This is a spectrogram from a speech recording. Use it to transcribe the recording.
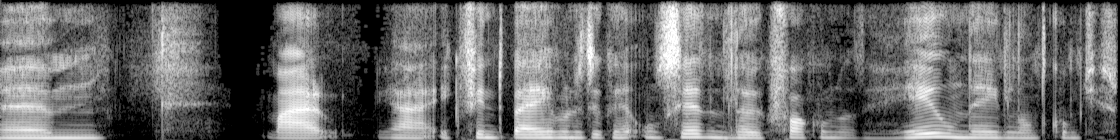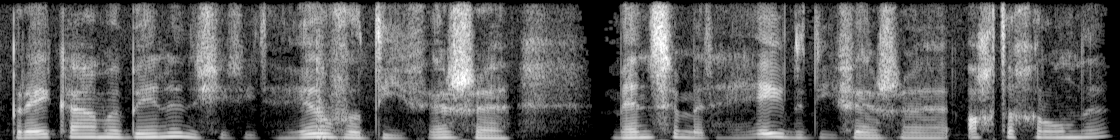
Um, maar ja, ik vind wij hebben natuurlijk een ontzettend leuk vak, omdat heel Nederland komt je spreekkamer binnen. Dus je ziet heel veel diverse mensen met hele diverse achtergronden,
